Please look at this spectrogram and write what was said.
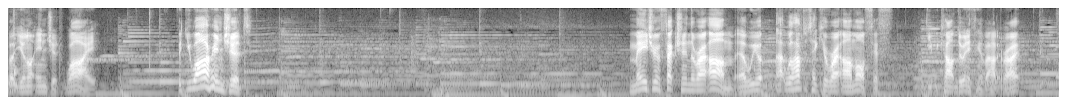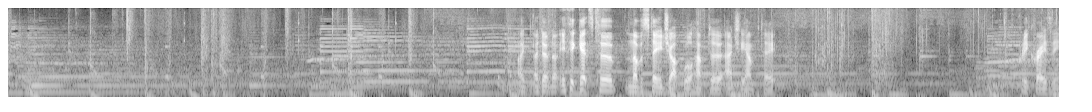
But you're not injured. Why? But you are injured! Major infection in the right arm. Uh, we, uh, we'll have to take your right arm off if you can't do anything about it, right? I, I don't know. If it gets to another stage up, we'll have to actually amputate. Pretty crazy.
